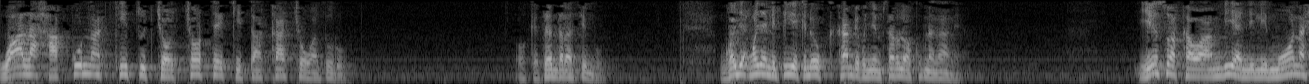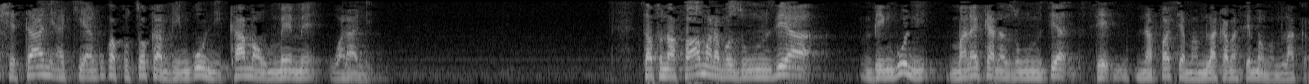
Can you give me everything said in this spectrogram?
wala hakuna kitu chochote kitakacho wadhuru. Okay tenda taratibu. Ngoja ngoja nipige kidogo kambi kwenye mstari wa kumi na nane. Yesu akawaambia nilimwona shetani akianguka kutoka mbinguni kama umeme wa radi sasa tunafahamu anavyozungumzia mbinguni maanake anazungumzia nafasi ya mamlaka ama sehemu ya mamlaka.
